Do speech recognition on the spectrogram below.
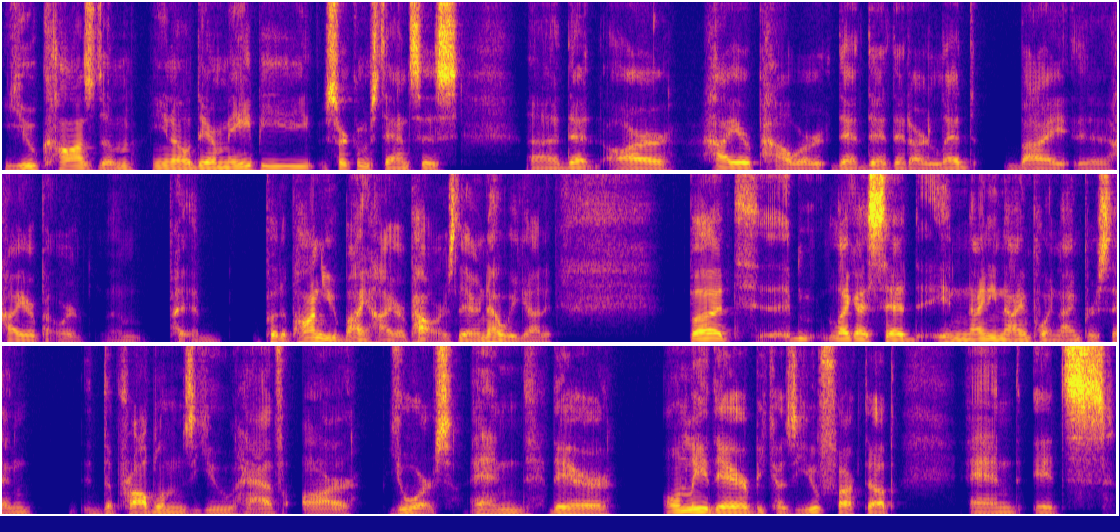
You caused them. You know, there may be circumstances uh, that are higher power that that, that are led by uh, higher power um, put upon you by higher powers. There, now we got it. But um, like I said, in 99.9%, the problems you have are yours and they're only there because you fucked up. And it's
